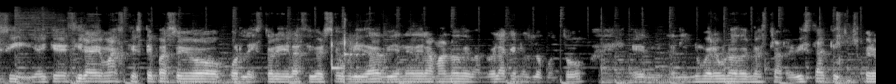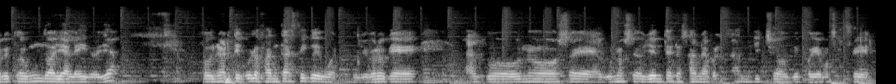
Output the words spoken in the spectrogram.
Sí, y hay que decir además que este paseo por la historia de la ciberseguridad viene de la mano de Manuela que nos lo contó en, en el número uno de nuestra revista, que yo espero que todo el mundo haya leído ya. Fue un artículo fantástico y bueno, pues yo creo que algunos, eh, algunos oyentes nos han, han, dicho que podíamos hacer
